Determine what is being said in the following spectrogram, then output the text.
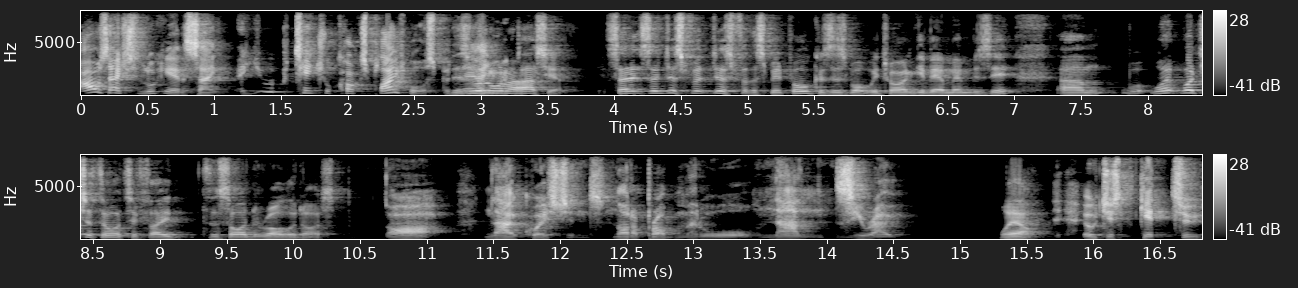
I was actually looking at it saying, "Are you a potential Cox Plate horse?" But This is what I want to ask you. So, so just for just for the spitball, because this is what we try and give our members here. Um, what, what's your thoughts if they decide to roll the dice? oh, no questions, not a problem at all, none, zero. Wow. It'll just get to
